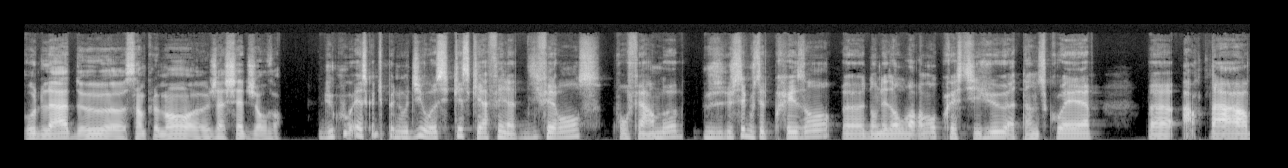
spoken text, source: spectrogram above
au-delà de euh, simplement j'achète, je revends. Du coup, est-ce que tu peux nous dire aussi qu'est-ce qui a fait la différence pour faire mob je, sais que vous êtes présent dans des endroits vraiment prestigieux à Times Square, euh, Harvard,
